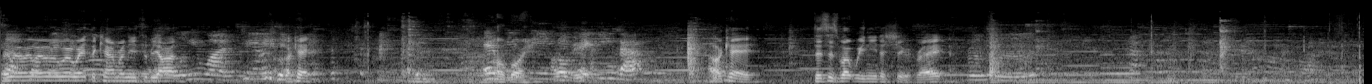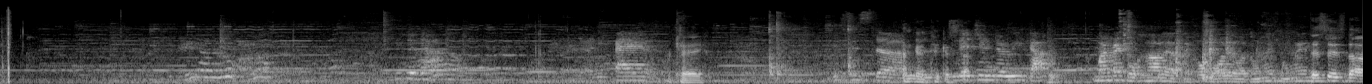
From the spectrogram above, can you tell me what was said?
Wait, wait, wait, wait, wait, wait, the camera needs to be on. Only one. okay. Oh boy. Picking. Okay, This is what we need to shoot, right? อือหือนี่คือดาวอันนี้แป้ง Okay. This is the I'm gonna take a step. legendary duck ไม่ไม่โคข้าวเลยแต่เขาบอกเลยว่าต้องไม่ต้องไม่ This is the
